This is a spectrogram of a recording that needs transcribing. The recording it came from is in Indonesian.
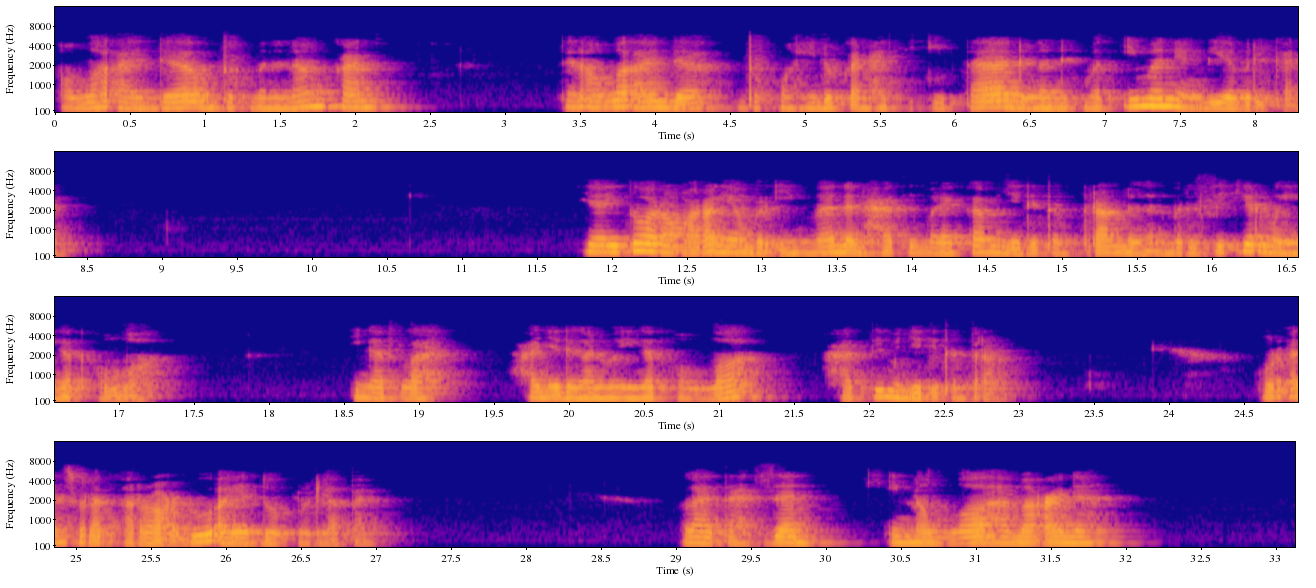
Allah ada untuk menenangkan, dan Allah ada untuk menghidupkan hati kita dengan nikmat iman yang Dia berikan. Yaitu orang-orang yang beriman dan hati mereka menjadi tentram dengan berzikir mengingat Allah. Ingatlah, hanya dengan mengingat Allah, hati menjadi tentram. Quran Surat Ar-Ra'du ayat 28 La tahzan, innallaha ma'ana.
